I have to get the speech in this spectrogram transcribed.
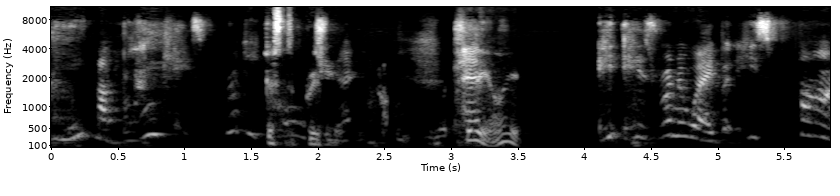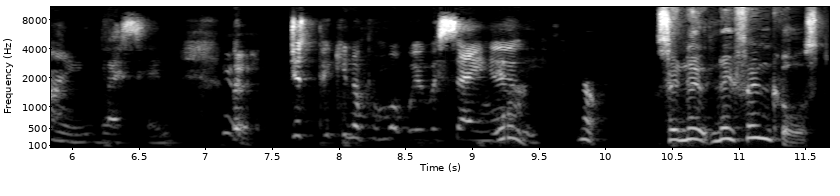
I need my blanket. It's bloody Just to prove you know. You're chilly, Um, are you? He, he's run away, but he's fine, bless him. Yeah. But just picking up on what we were saying Yeah. earlier, No. So no, no phone calls.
